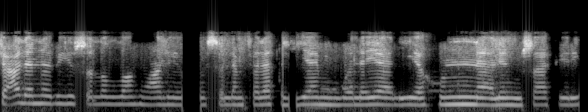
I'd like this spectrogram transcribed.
جعل النبي صلى الله عليه وسلم ثلاث أيام ولياليهن للمسافر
